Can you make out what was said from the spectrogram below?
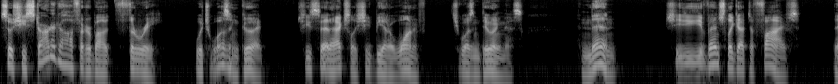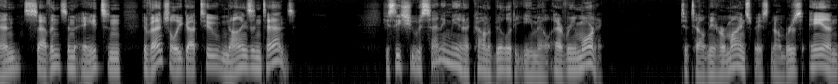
So she started off at about 3, which wasn't good. She said actually she'd be at a 1 if she wasn't doing this. And then she eventually got to 5s, then sevens and eights, and eventually got to nines and tens. You see, she was sending me an accountability email every morning to tell me her mind space numbers and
